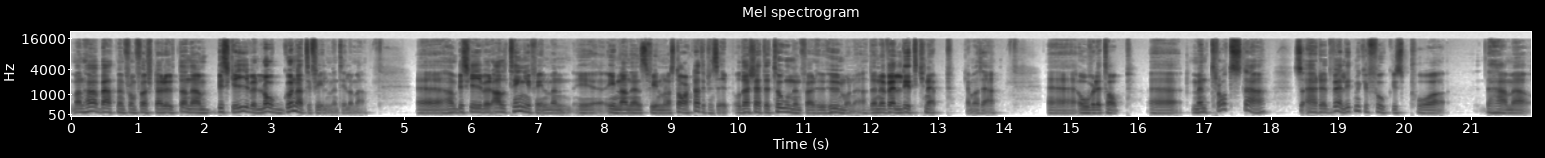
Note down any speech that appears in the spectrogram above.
man hör Batman från första rutan där han beskriver loggorna till filmen till och med. Eh, han beskriver allting i filmen i, innan ens filmen har startat i princip. Och där sätter tonen för hur humorn är. Den är väldigt knäpp kan man säga. Eh, over the top. Eh, men trots det så är det väldigt mycket fokus på det här med att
